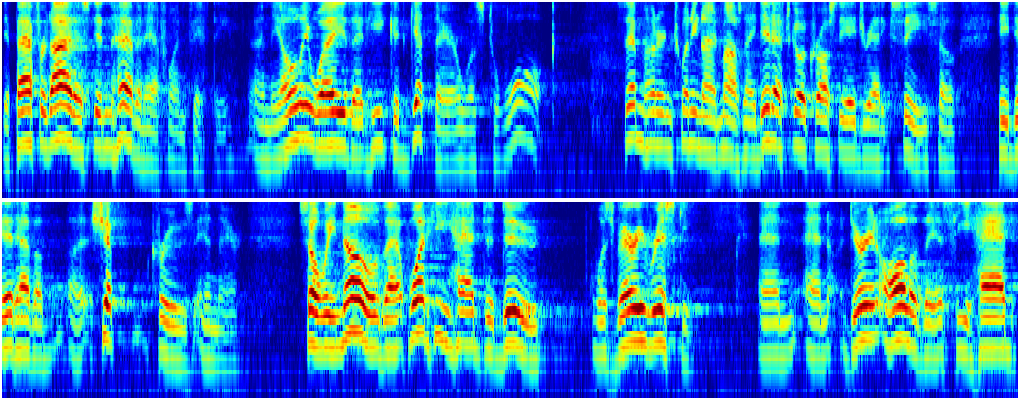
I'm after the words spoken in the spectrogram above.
Epaphroditus didn't have an F 150, and the only way that he could get there was to walk 729 miles. Now, he did have to go across the Adriatic Sea, so he did have a, a ship cruise in there. So we know that what he had to do was very risky. And, and during all of this, he had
